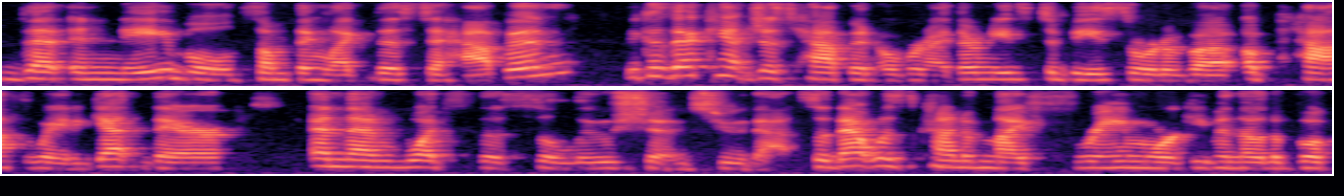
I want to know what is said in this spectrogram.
that enabled something like this to happen? Because that can't just happen overnight. There needs to be sort of a, a pathway to get there and then what's the solution to that? So that was kind of my framework even though the book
